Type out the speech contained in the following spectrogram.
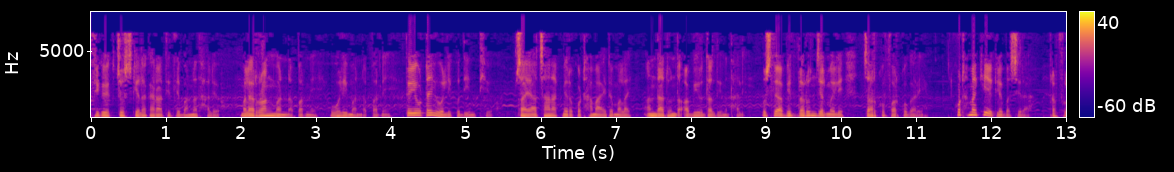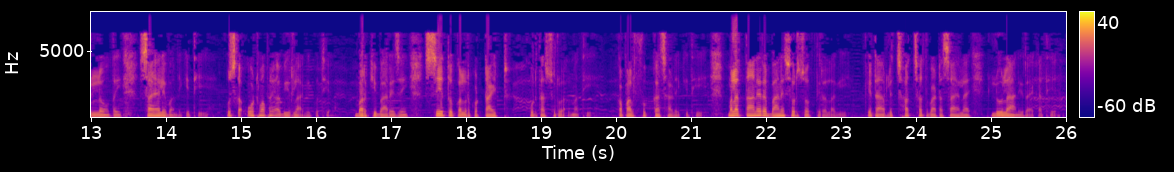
कफीको एक चुस्के लगाएर अतीतले भन्न थाल्यो। मलाई रङ मन नपर्ने होली मन नपर्ने त्यो एउटै होलीको दिन थियो। साय अचानक मेरो कोठामा आएर मलाई अन्धाधुन्द अबिर दल दिन थाली। उसले अबिर दरुन्जेल मैले झर्को फर्को गरेँ। कोठामा के एक्लै बसिरा? प्रफुल्ल हुँदै सायाले भनेकी थिए उसका ओठमा पनि अबिर लागेको थियो। बर्खी बारे चाहिँ सेतो कलरको टाइट कुर्ता सुरुवालमा थिए। कपाल फुक्का छाडेकी थिए। मलाई तानेर बानेश्वर चोकतिर लगी। केटाहरूले छत छतबाट सायालाई लुला हानिरहेका थिए।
